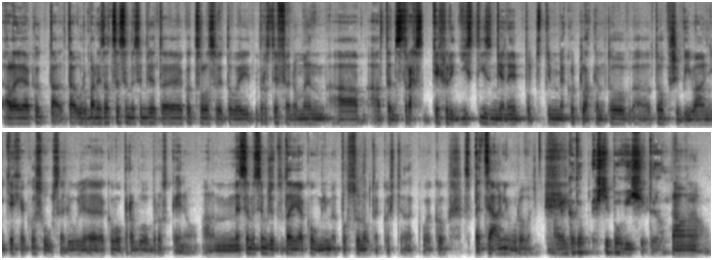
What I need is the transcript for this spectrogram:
Ale jako ta, ta urbanizace si myslím, že to je jako celosvětový prostě fenomen a, a ten strach těch lidí z té změny pod tím jako tlakem toho, toho přibývání těch jako sousedů, že je jako opravdu obrovský. No. Ale my si myslím, že to tady jako umíme posunout jako ještě takovou jako speciální úroveň. Malinko to ještě povýšit, jo? No, no.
